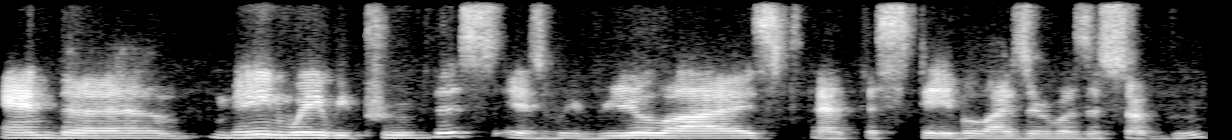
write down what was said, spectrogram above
And the main way we proved this is we realized that the stabilizer was a subgroup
